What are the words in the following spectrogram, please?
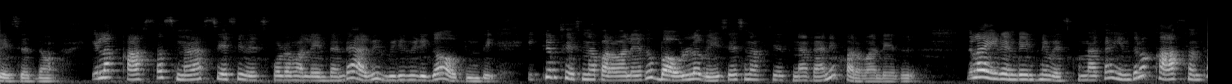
వేసేద్దాం. ఇలా కాస్త స్మాష్ చేసి వేసుకోవడం వల్ల ఏంటంటే అవి విడివిడిగా అవుతుంది. ఇక్కడ చేసినా పర్వాలేదు బౌల్లో వేసేసినాక చేసినా కానీ పర్వాలేదు. ఇలా ఈ రెండింటిని వేసుకున్నాక ఇందులో కాస్తంత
